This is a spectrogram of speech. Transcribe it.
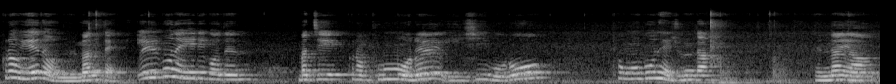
그럼 얘는 얼만데? 1분의 1이거든. 맞지? 그럼 분모를 25로 통분해준다. 됐나요?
